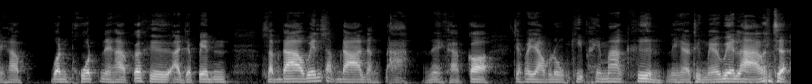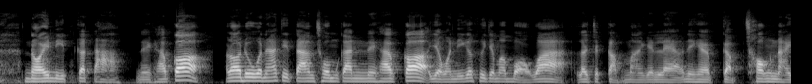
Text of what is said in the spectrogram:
นะครับวันพุธนะครับก็คืออาจจะเป็นสัปดาห์เว้นสัปดาห์ต่างๆนะครับก็จะพยายามลงคลิปให้มากขึ้นนะครับถึงแม้เวลามันจะน้อยนิดก็ตามนะครับก็รอดูกันนะติดตามชมกันนะครับก็อย่างวันนี้ก็คือจะมาบอกว่าเราจะกลับมากันแล้วนะครับกับช่องนาย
